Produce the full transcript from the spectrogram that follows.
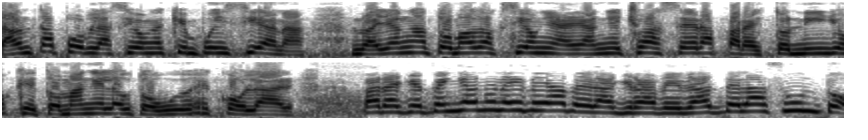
tanta población aquí en Poinciana no hayan tomado acción y hayan hecho aceras para estos niños que toman el autobús escolar. Para que tengan una idea de la gravedad del asunto,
